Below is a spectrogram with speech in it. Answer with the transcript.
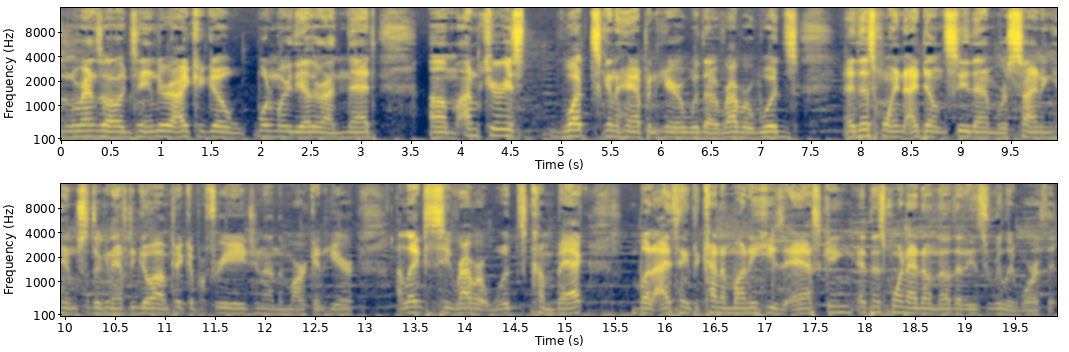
Lorenzo Alexander. I could go one way or the other on that. Um, I'm curious what's going to happen here with uh, Robert Woods. At this point, I don't see them resigning him, so they're going to have to go out and pick up a free agent on the market here. I'd like to see Robert Woods come back, but I think the kind of money he's asking at this point, I don't know that he's really worth it.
